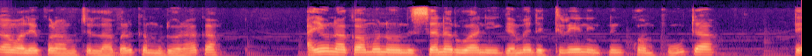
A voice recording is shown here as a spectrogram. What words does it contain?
Assalamu alaikum warahmatullah barkanmu da warhaka. A yau na kawo mana wani sanarwa ne game da training ɗin kwamfuta da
